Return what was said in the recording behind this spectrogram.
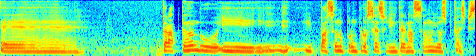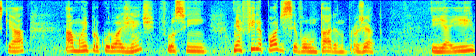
é, tratando e, e, passando por um processo de internação em hospitais psiquiátricos. A mãe procurou a gente, falou assim: minha filha pode ser voluntária no projeto? E aí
